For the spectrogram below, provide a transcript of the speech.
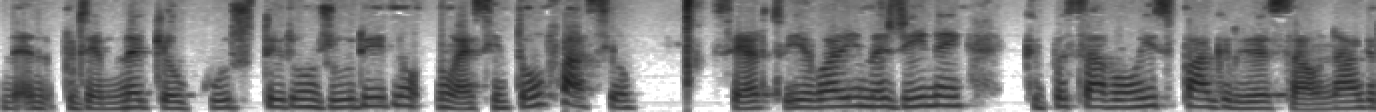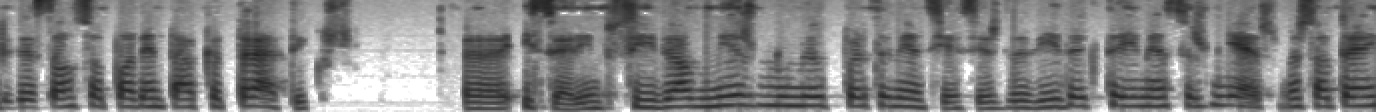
por exemplo, naquele curso ter um júri não, não é assim tão fácil certo? E agora imaginem que passavam isso para a agregação. Na agregação só podem estar catedráticos. Uh, isso era impossível, mesmo no meu departamento de Ciências da Vida, que tem imensas mulheres, mas só tem,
